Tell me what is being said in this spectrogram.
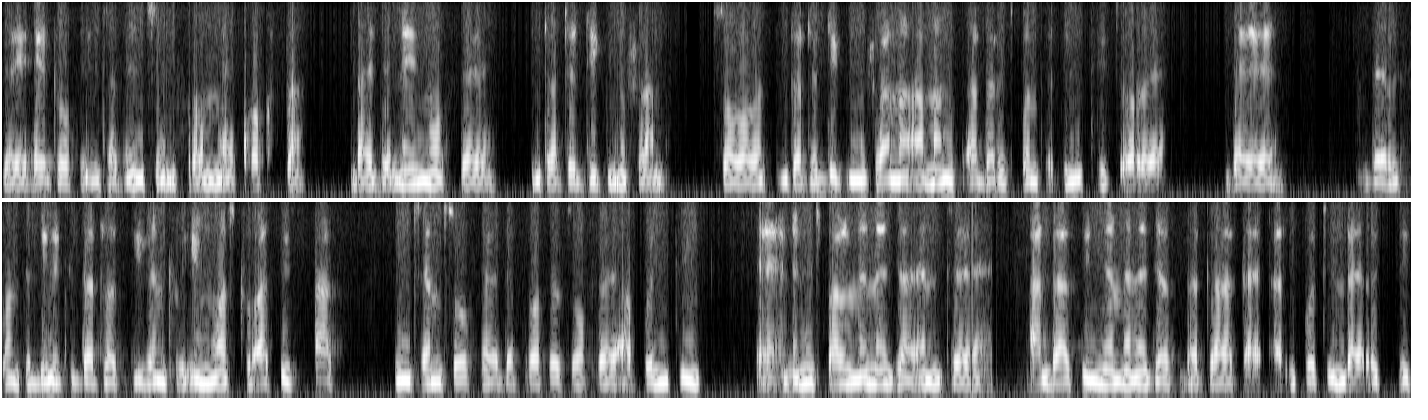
a head of intervention from uh, by the name of uh, Ntate Mushwana. So Ntate Dick Mushwana, amongst other responsibilities or uh, the the responsibility that was given to him was to assist us in terms of uh, the process of uh, appointing a municipal manager and uh, other senior managers that are, that are reporting directly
